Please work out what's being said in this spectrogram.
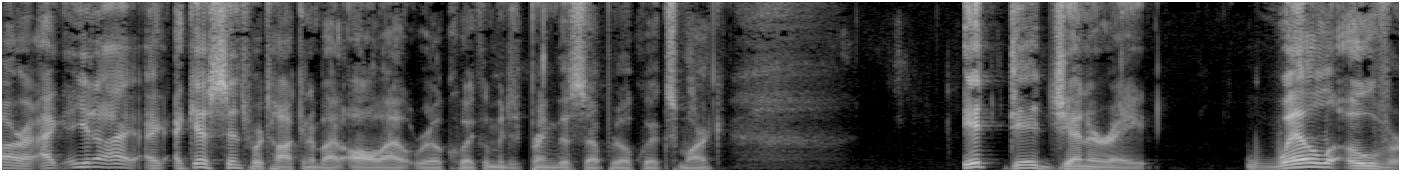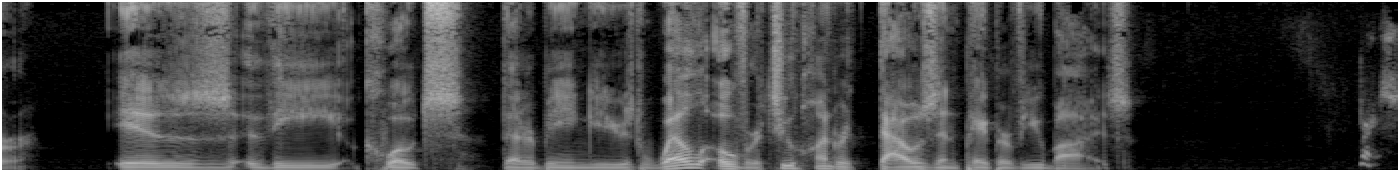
all right, I, you know, I, I- guess since we're talking about All Out real quick, let me just bring this up real quick, Smark. It did generate well over is the quotes that are being used well over 200,000 pay-per-view buys. Nice.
